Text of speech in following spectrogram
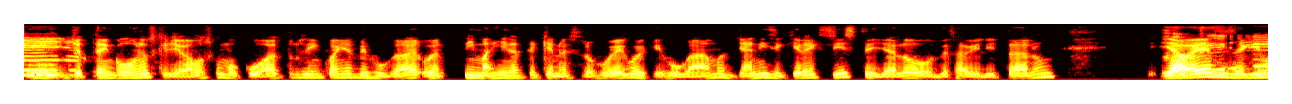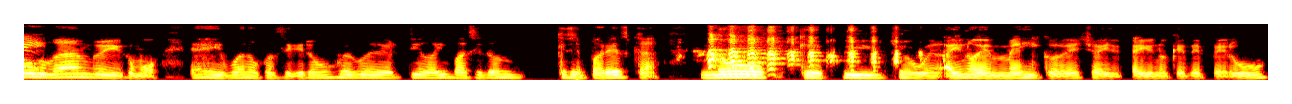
Y yo tengo unos que llevamos como cuatro o cinco años de jugar. Bueno, imagínate que nuestro juego, el que jugábamos, ya ni siquiera existe, ya lo deshabilitaron. Y a ok. veces seguimos jugando y como, hey, bueno, conseguir un juego divertido ahí, vacilón, que se parezca. No, qué picha, bueno. Hay uno de México, de hecho, hay, hay uno que es de Perú.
